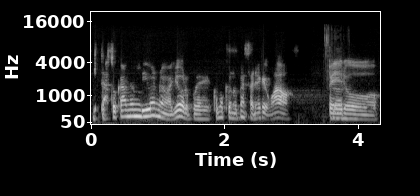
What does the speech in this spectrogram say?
Y estás tocando en vivo en Nueva York, pues es como que uno pensaría que, wow. Pero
